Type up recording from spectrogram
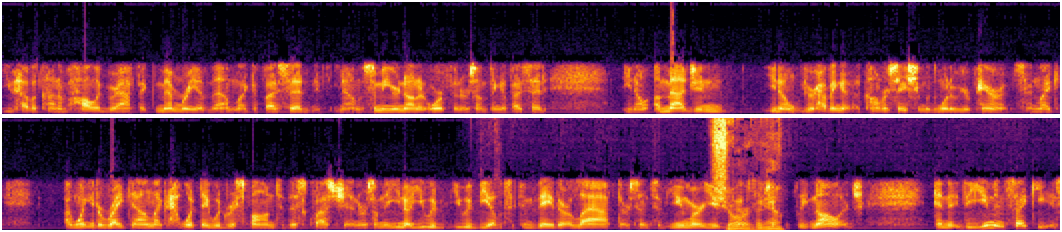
you have a kind of holographic memory of them. Like, if I said, if, you know, assuming you're not an orphan or something, if I said, you know, imagine, you know, you're having a conversation with one of your parents, and like, I want you to write down like what they would respond to this question or something. You know, you would you would be able to convey their laugh, their sense of humor. You sure, have such yeah. a complete knowledge. And the human psyche is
